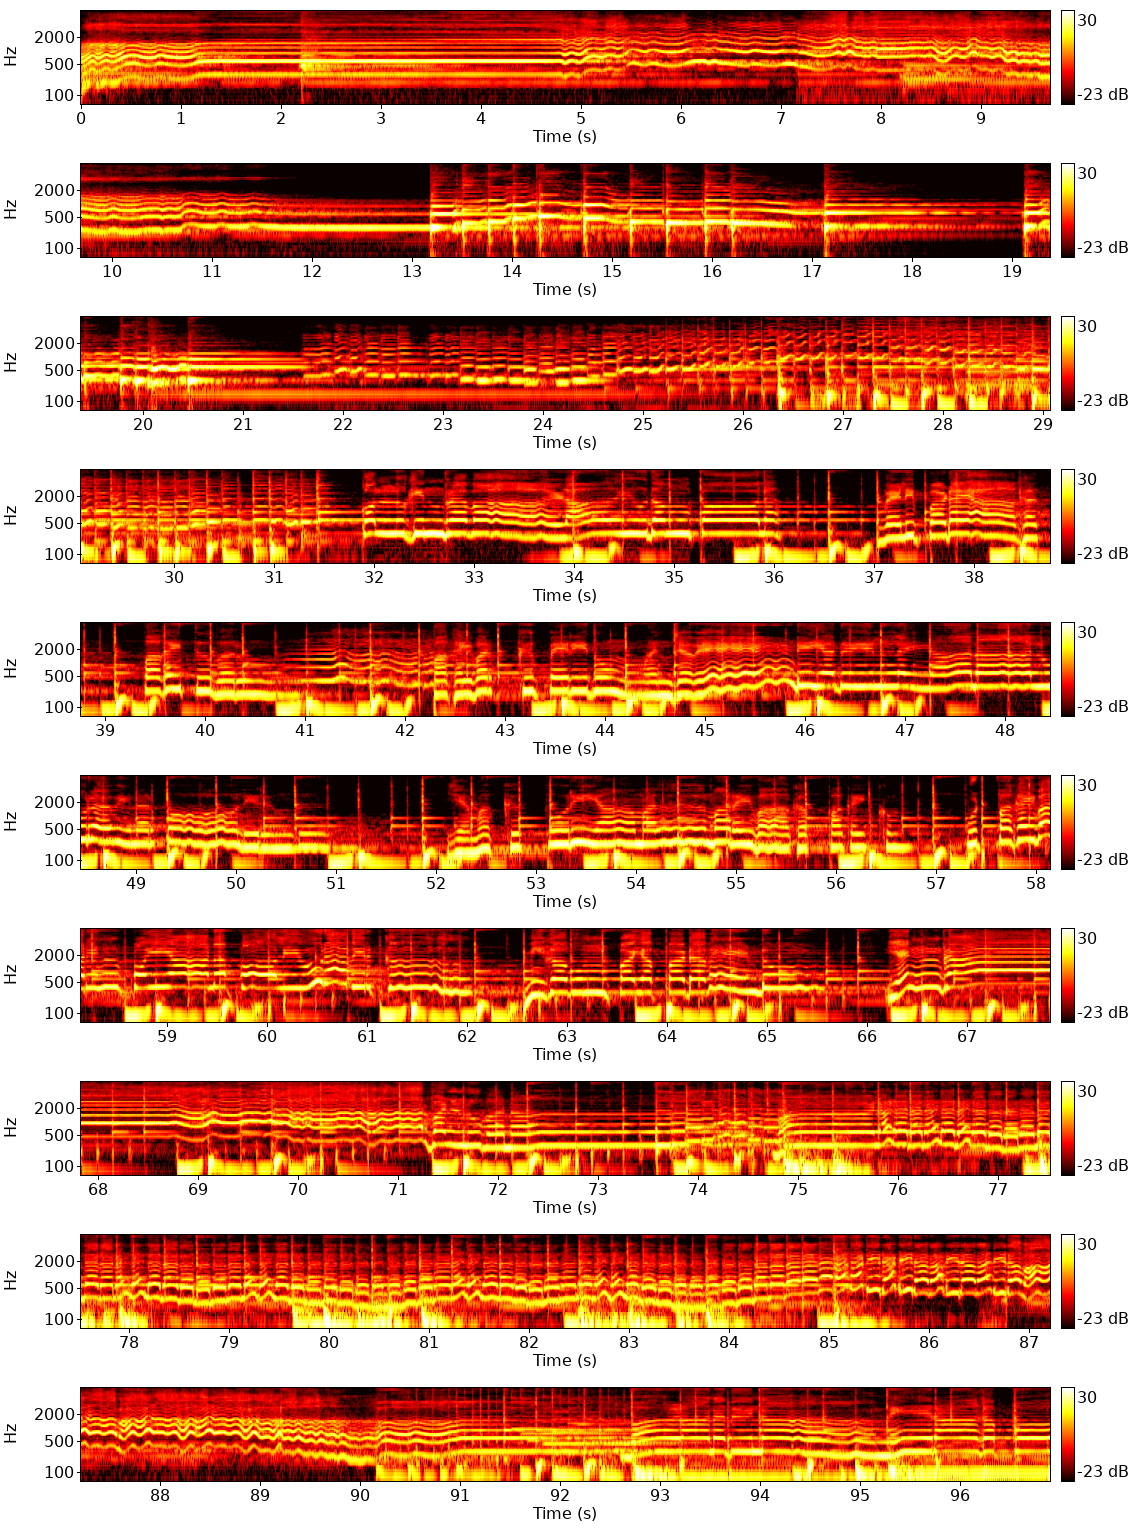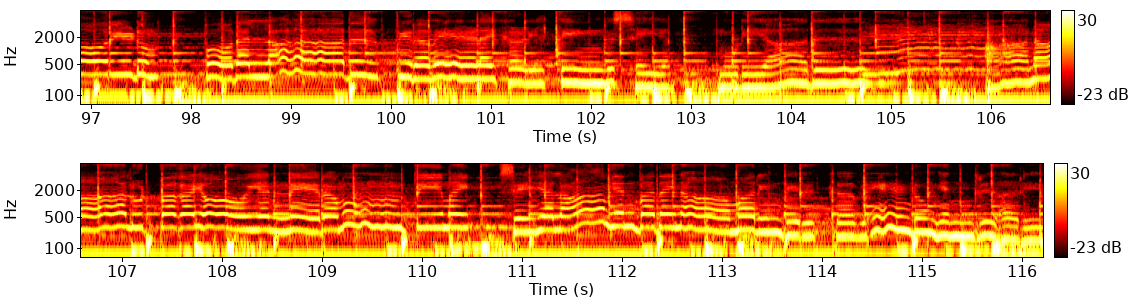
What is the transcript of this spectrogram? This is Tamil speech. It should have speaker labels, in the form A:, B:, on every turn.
A: Ah. வாழாயுதம் போல வெளிப்படையாக பகைத்து வரும். பகைவர்க்கு பெரிதும் அஞ்ச வேண்டியது இல்லை. ஆனால் உறவினர் போலிருந்து எமக்கு புரியாமல் மறைவாக பகைக்கும் உட்பகைவரின் பொய்யான போலி உறவிற்கு மிகவும் பயப்பட வேண்டும். என்றார் செய்யலாம் என்பதை நாம் அறிந்திருக்க வேண்டும் என்று அறி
